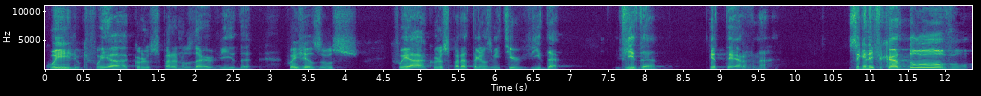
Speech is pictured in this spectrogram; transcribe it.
coelho que foi à cruz para nos dar vida, foi Jesus que foi à cruz para transmitir vida, vida eterna. O significado do ovo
